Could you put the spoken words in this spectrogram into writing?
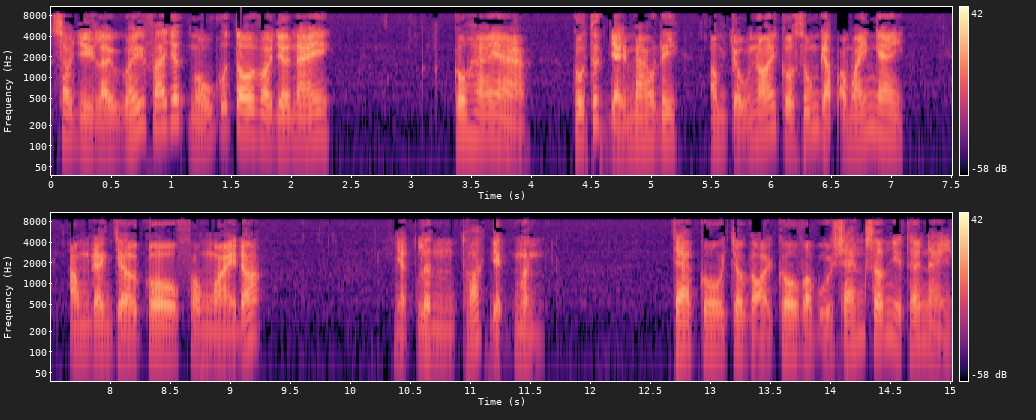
Sao gì lại quấy phá giấc ngủ của tôi vào giờ này? Cô hai à, cô thức dậy mau đi, ông chủ nói cô xuống gặp ông ấy ngay. Ông đang chờ cô phòng ngoài đó. Nhật Linh thoát giật mình. Cha cô cho gọi cô vào buổi sáng sớm như thế này,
